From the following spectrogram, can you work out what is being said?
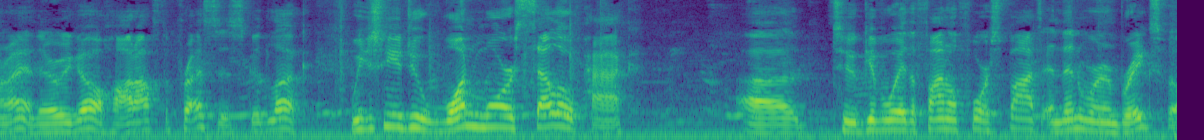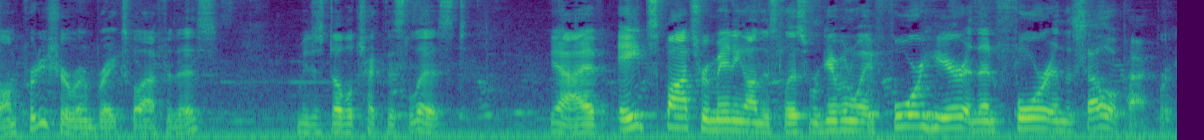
All right, there we go. Hot off the presses. Good luck. We just need to do one more cello pack uh, to give away the final four spots, and then we're in Breaksville. I'm pretty sure we're in Breaksville after this. Let me just double check this list. Yeah, I have eight spots remaining on this list. We're giving away four here and then four in the cello pack break.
